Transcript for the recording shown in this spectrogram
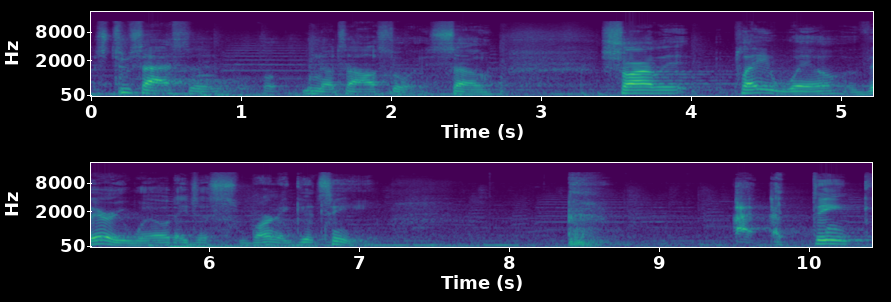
it's two sides to you know to all stories. So Charlotte played well, very well. They just weren't a good team. I, I think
